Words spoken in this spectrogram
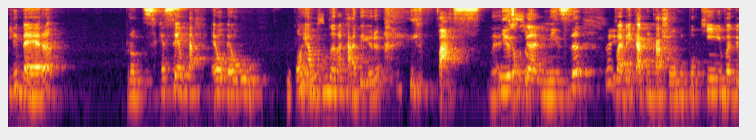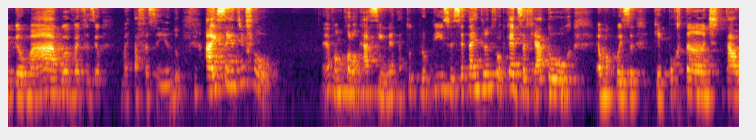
libera. Você quer sentar, é, é o põe a bunda na cadeira e faz, né? Isso. Se organiza, vai brincar com o cachorro um pouquinho, vai beber uma água, vai fazer, vai estar tá fazendo. Aí você entra em flow. Né? Vamos colocar assim, né? Tá tudo propício, aí você tá entrando flow, porque é desafiador, é uma coisa que é importante, tal.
